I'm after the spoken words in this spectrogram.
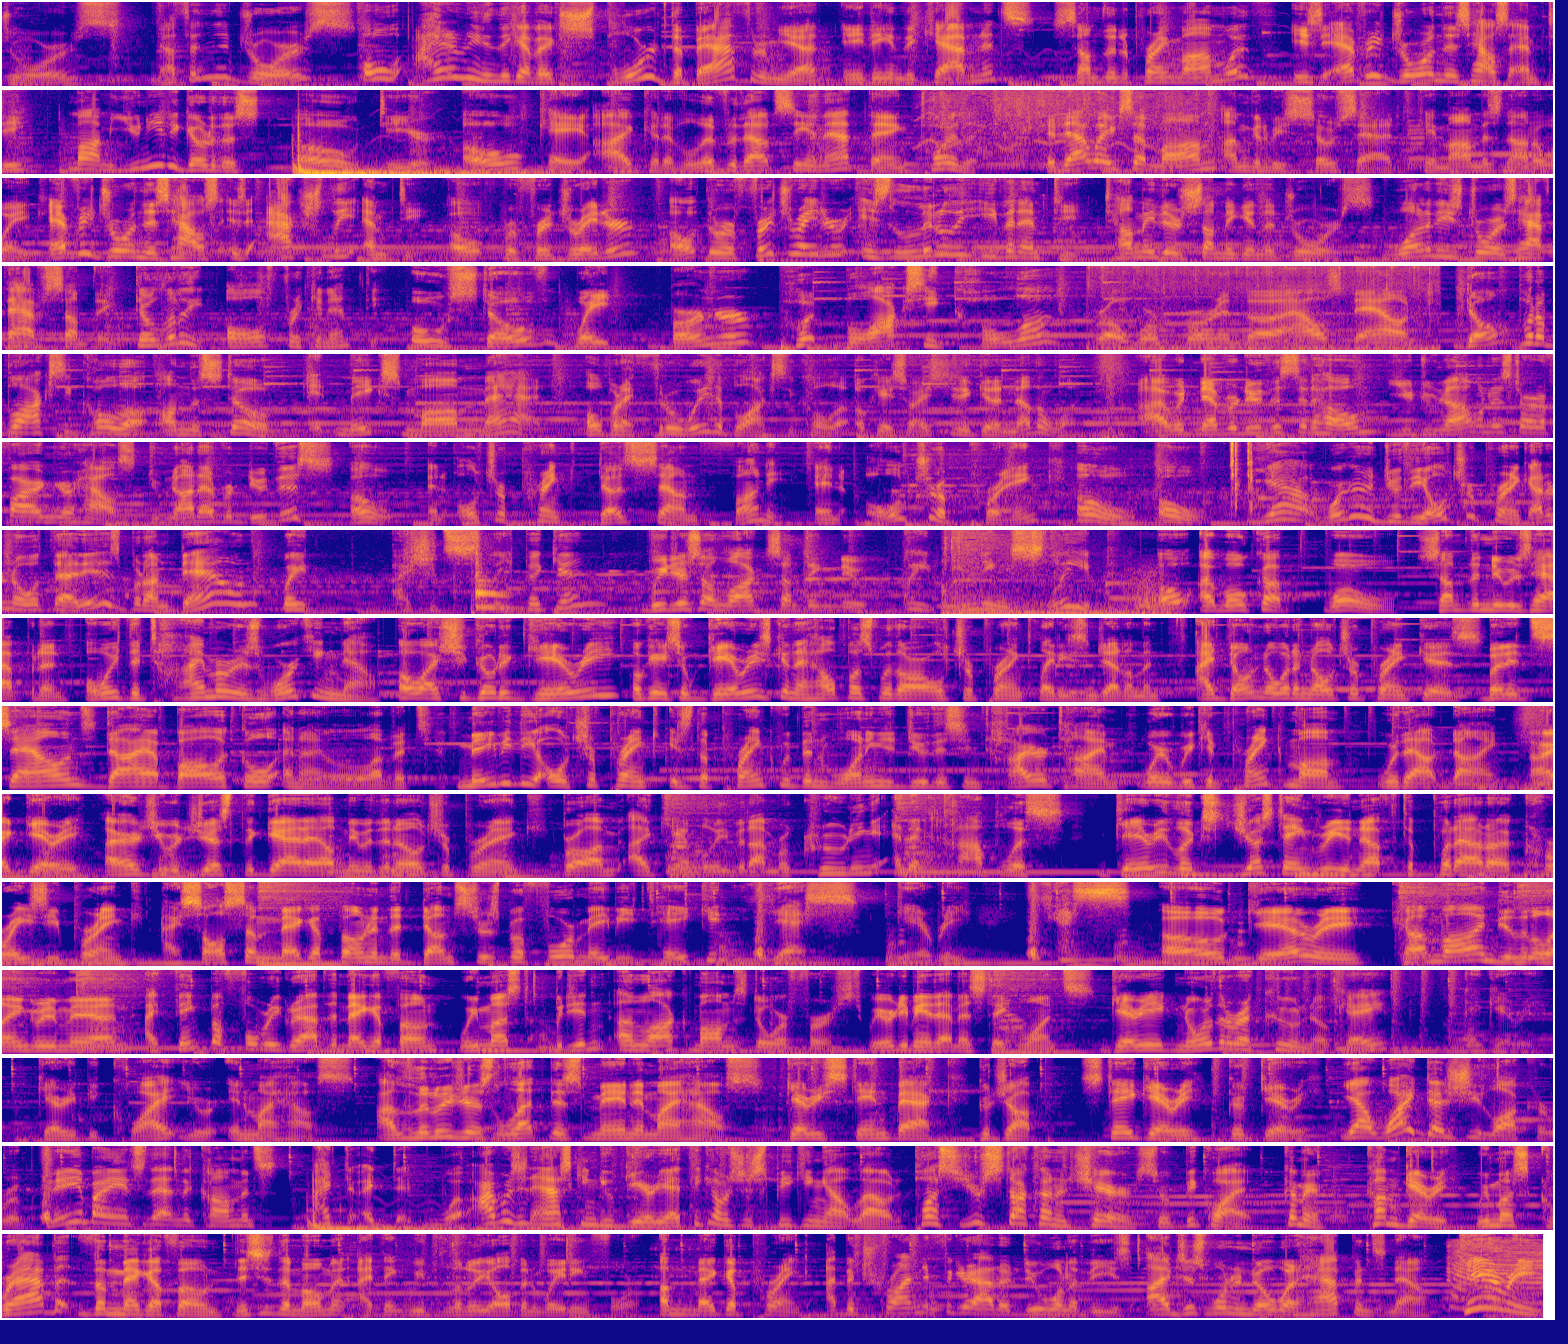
drawers. Nothing in the drawers. Oh, I don't even think I've explored the bathroom yet. Anything in the cabinets? Something to prank mom with? Is every drawer in this house empty? Mom, you need to go to this. Oh, dear. Okay, I could have lived without seeing that thing. Toilet. If that wakes up mom, I'm gonna be so sad. Okay, mom is not awake. Every drawer in this house is actually empty. Oh, refrigerator. Oh, the refrigerator is literally even empty. Tell me there's something in the drawers. One of these drawers have to have something. They're literally all freaking empty. Oh, stove. Wait, burner? Put Bloxy Cola? Bro, we're burning the house down. Don't put a Bloxy Cola on the stove. It makes mom mad. Oh, but I threw away the Bloxy Cola. Okay, so I just need to get another one. I would never do this at home. You do not want to start a fire in your house. Do not ever do this. Oh, an ultra prank does sound funny. An ultra prank? Oh, oh, yeah, we're going to do the ultra prank. I don't know what that is, but I'm down. Wait, I should sleep again? We just unlocked something new. Wait, ending sleep. Oh, I woke up. Whoa, something new is happening. Oh, wait, the timer is working now. Oh, I should go to Gary? Okay, so Gary's gonna help us with our ultra prank, ladies and gentlemen. I don't know what an ultra prank is, but it sounds diabolical and I love it. Maybe the ultra prank is the prank we've been wanting to do this entire time where we can prank mom without dying. All right, Gary, I heard you were just the guy to help me with an ultra prank. Bro, I'm, I can not believe it. I'm recruiting an accomplice. Gary looks just angry enough to put out a crazy prank. I saw some megaphone in the dumpsters before. Maybe take it? Yes, Gary. Yes. Oh, Gary. Come on, you little angry man. I think before we grab the megaphone, we must... We didn't unlock mom's door first. We already made that mistake once. Gary, ignore the raccoon, okay? Okay, Gary. Gary, be quiet. You're in my house. I literally just let this man in my house. Gary, stand back. Good job. Stay, Gary. Good, Gary. Yeah, why does she lock her room? Can anybody answer that in the comments? I, I, I wasn't asking you, Gary. I think I was just speaking out loud. Plus, you're stuck on a chair, so be quiet. Come here. Come, Gary. We must grab the megaphone. This is the moment I think we've literally all been waiting for. A mega prank. I've been trying to figure out how to do one of these. I just want to know what happens now. Gary!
